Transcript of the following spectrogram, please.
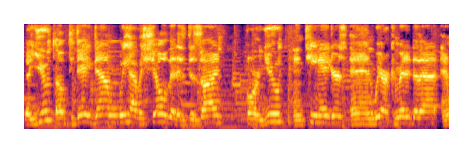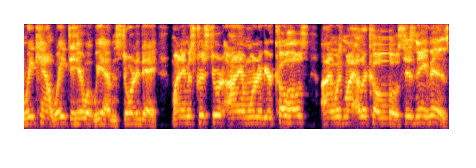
the youth of today down. We have a show that is designed for youth and teenagers, and we are committed to that. And we can't wait to hear what we have in store today. My name is Chris Stewart. I am one of your co hosts. I am with my other co host. His name is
